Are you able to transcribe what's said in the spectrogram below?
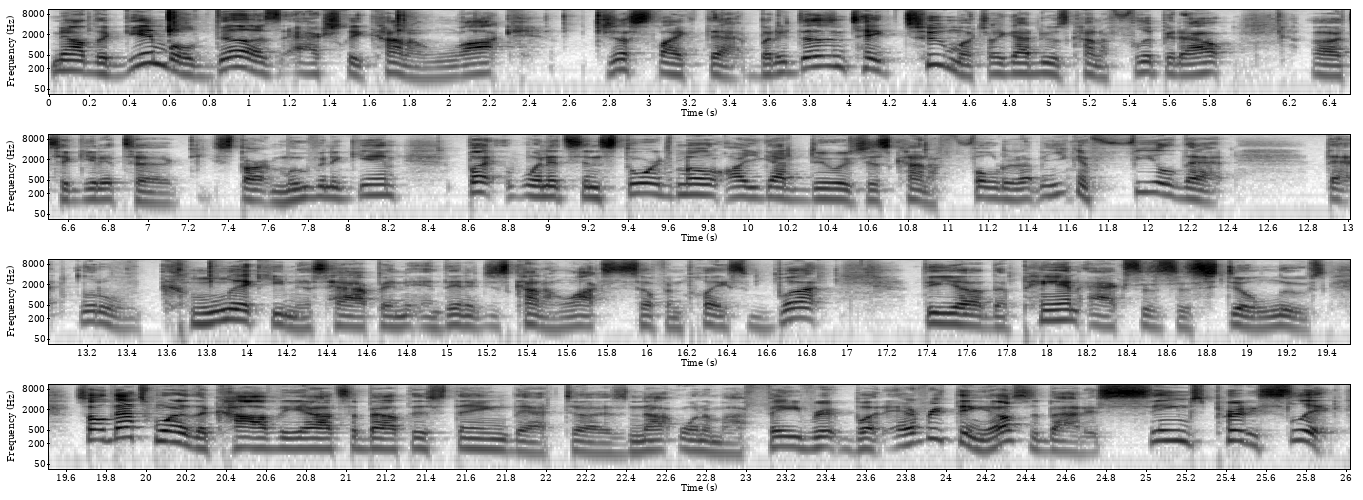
Now the gimbal does actually kind of lock just like that. But it doesn't take too much. All you gotta do is kind of flip it out uh, to get it to start moving again. But when it's in storage mode, all you gotta do is just kind of fold it up and you can feel that that little clickiness happen and then it just kind of locks itself in place. But the uh, the pan axis is still loose. So that's one of the caveats about this thing that uh, is not one of my favorite, but everything else about it seems pretty slick.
